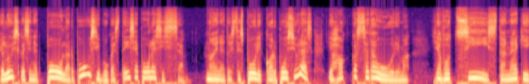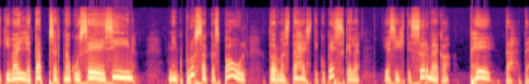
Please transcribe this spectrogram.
ja luiskasin, et pool arbuusi puges teise poole sisse. naine tõstis pooliku arbuusi üles ja hakkas seda uurima ja vot siis ta nägigi välja täpselt nagu see siin. Ning prussakas Paul tormas tähestiku keskele ja sihtis sõrmega P tähte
